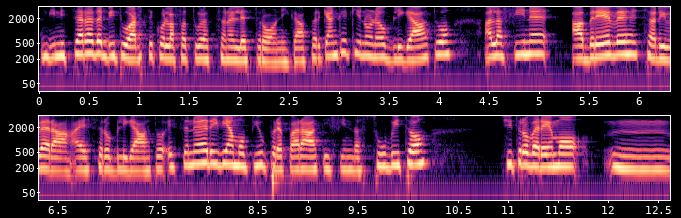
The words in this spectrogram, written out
di iniziare ad abituarsi con la fatturazione elettronica, perché anche chi non è obbligato, alla fine a breve ci arriverà a essere obbligato e se noi arriviamo più preparati fin da subito, ci troveremo mh, mm,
